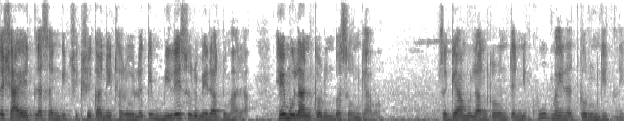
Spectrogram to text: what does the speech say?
तर शाळेतल्या संगीत शिक्षकांनी ठरवलं की मिले सुर मेरा तुम्हाला हे मुलांकडून बसवून घ्यावं. सगळ्या मुलांकडून त्यांनी खूप मेहनत करून घेतली.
